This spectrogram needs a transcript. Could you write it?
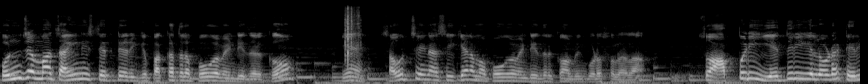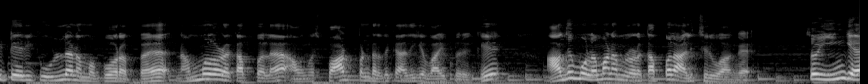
கொஞ்சமாக சைனீஸ் டெரிட்டரிக்கு பக்கத்தில் போக வேண்டியது இருக்கும். ஏன்? சவுத் சைனா சீக்கே நம்ம போக வேண்டியது இருக்கும் அப்படின்னு கூட சொல்லலாம். ஸோ அப்படி எதிரிகளோட டெரிட்டரிக்கு உள்ளே நம்ம போகிறப்ப நம்மளோட கப்பலை அவங்க ஸ்பாட் பண்ணுறதுக்கு அதிக வாய்ப்பு இருக்குது அது மூலமாக நம்மளோட கப்பலை அழிச்சிருவாங்க. ஸோ இங்கே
